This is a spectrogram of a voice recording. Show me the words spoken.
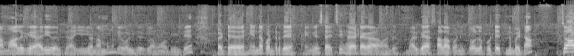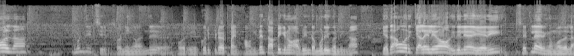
நம்ம ஆளுக்கு அறிவு இருக்குது ஐயோ நம்மளும் போய் ஒளிஞ்சிருக்கலாமோ அப்படின்ட்டு. பட் என்ன பண்ணுறது டைம் வேஸ்ட் ஆயிடுச்சு. வேட்டைக்காரன் வந்து மர்க சலா பண்ணி தோலில் போட்டு எடுத்துன்னு போயிட்டான். ஸோ அவள் தான் முடிஞ்சிச்சு. ஸோ நீங்கள் வந்து ஒரு குறிப்பிட்ட ஒரு பையன் அவங்ககிட்ட தப்பிக்கணும் அப்படின்ற முடிவுக்கு வந்தீங்கன்னா ஏதாவது ஒரு கிளையிலையோ இதுலேயோ ஏறி செட்டில் ஆயிருங்க முதல்ல.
